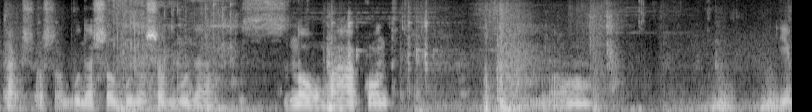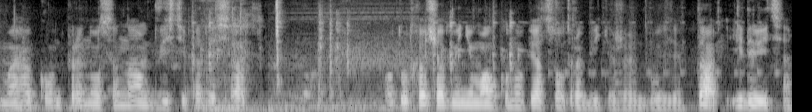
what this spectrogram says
Так, що, що буде, що буде, що буде. Знову мегаконт. Ну. І мегаконт приносить нам 250. Отут хоча б мінімалку, ну 500 робіть уже, друзі. Так, і дивіться.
